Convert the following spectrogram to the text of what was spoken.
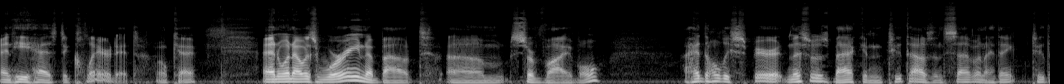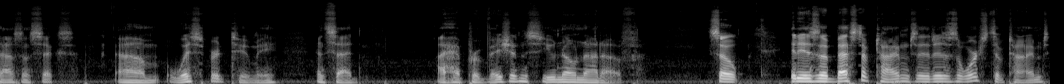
and He has declared it, okay? And when I was worrying about um, survival, I had the Holy Spirit, and this was back in 2007, I think, 2006, um, whispered to me and said, I have provisions you know not of. So it is the best of times, it is the worst of times.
